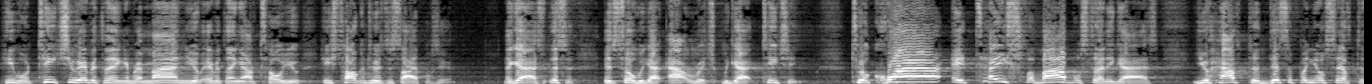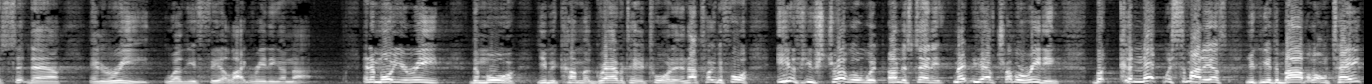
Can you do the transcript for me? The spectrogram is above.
he will teach you everything and remind you of everything I've told you. He's talking to his disciples here. Now guys, listen, it's so we got outreach, we got teaching. To acquire a taste for Bible study, guys, you have to discipline yourself to sit down and read, whether you feel like reading or not. And the more you read, the more you become gravitated toward it. And I told you before, even if you struggle with understanding, maybe you have trouble reading, but connect with somebody else. You can get the Bible on tape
